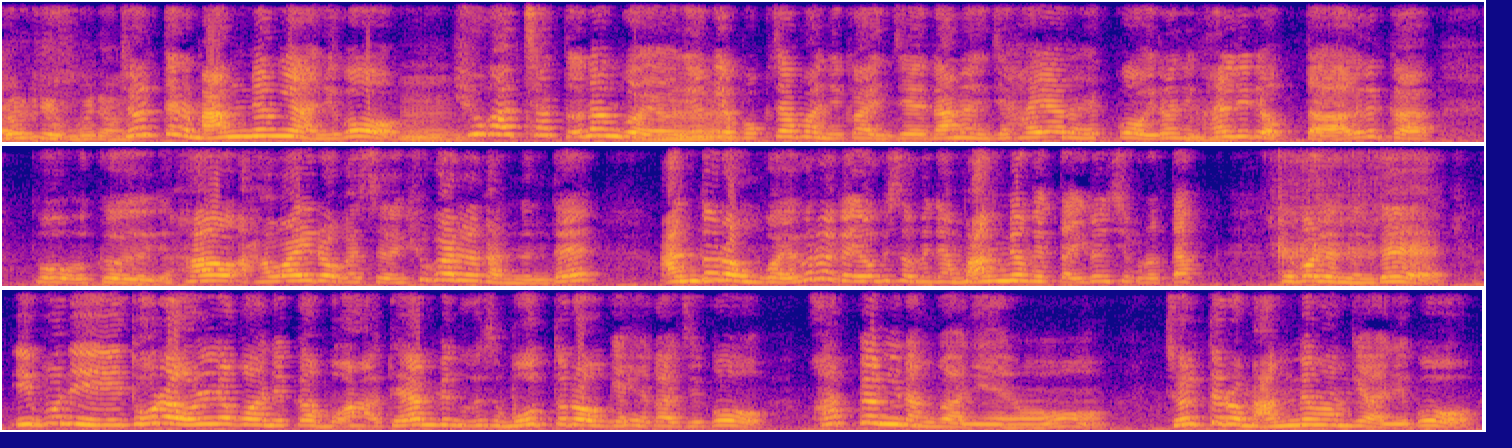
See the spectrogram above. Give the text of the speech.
그렇게 그냥. 절대로 망명이 아니고 음. 휴가차 떠난 거예요. 음. 여기가 복잡하니까 이제 나는 이제 하야를 했고 이러니까 할 일이 없다. 그러니까 뭐 그 하와이로 가서 휴가를 갔는데 안 돌아온 거예요. 그러니까 여기서 그냥 망명했다 이런 식으로 딱 해버렸는데 이분이 돌아오려고 하니까 뭐 아, 대한민국에서 못 돌아오게 해가지고 화병이 난 거 아니에요. 절대로 망명한 게 아니고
